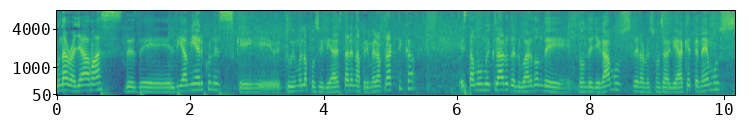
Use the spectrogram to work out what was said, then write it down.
una rayada más desde el día miércoles que tuvimos la posibilidad de estar en la primera práctica. Estamos muy claros del lugar donde, donde llegamos, de la responsabilidad que tenemos.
